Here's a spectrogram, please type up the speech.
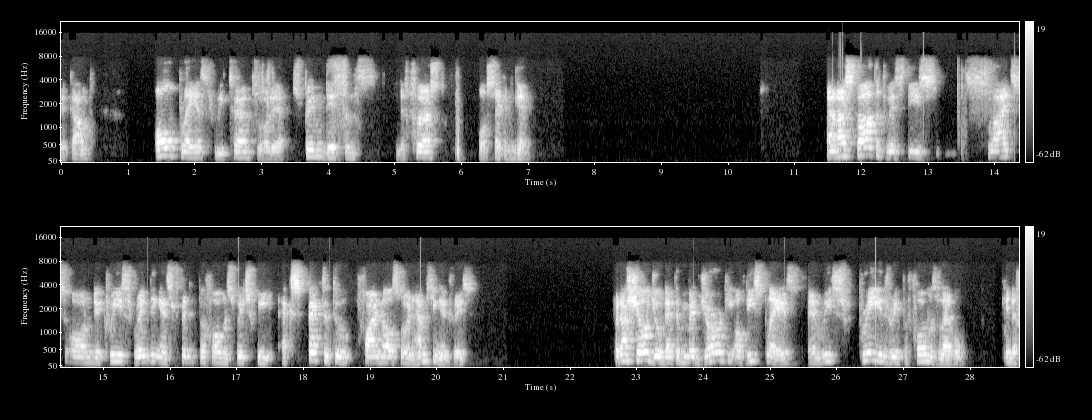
account, all players return to their sprint distance in the first or second game. And I started with these slides on decreased sprinting and sprinting performance, which we expected to find also in hamstring injuries. But I showed you that the majority of these players they reach pre-injury performance level in the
